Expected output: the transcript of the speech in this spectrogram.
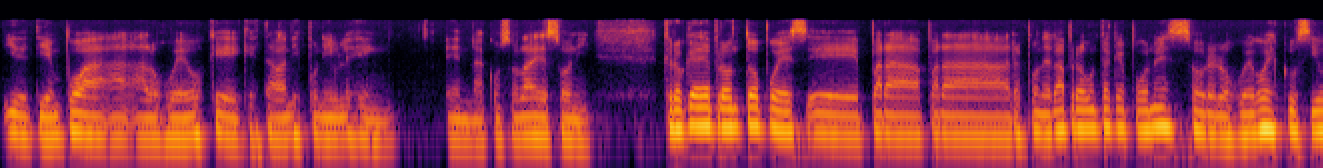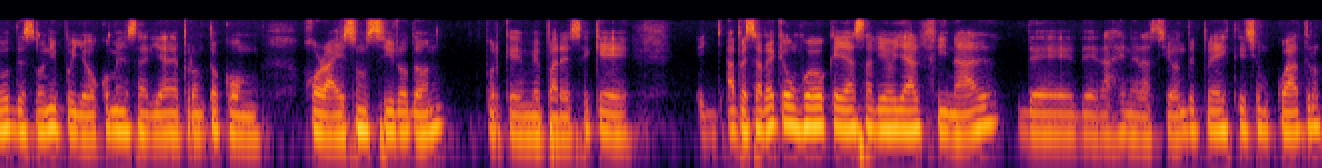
y de tiempo a, los juegos que, estaban disponibles en, la consola de Sony. Creo que de pronto, pues, eh, para, para, responder la pregunta que pones sobre los juegos exclusivos de Sony, pues yo comenzaría de pronto con Horizon Zero Dawn, porque me parece que a pesar de que es un juego que ya salió ya al final de, la generación de PlayStation 4,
